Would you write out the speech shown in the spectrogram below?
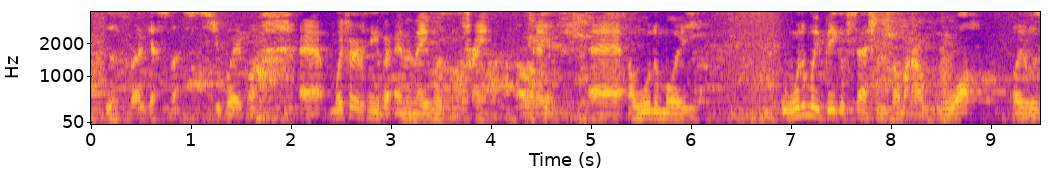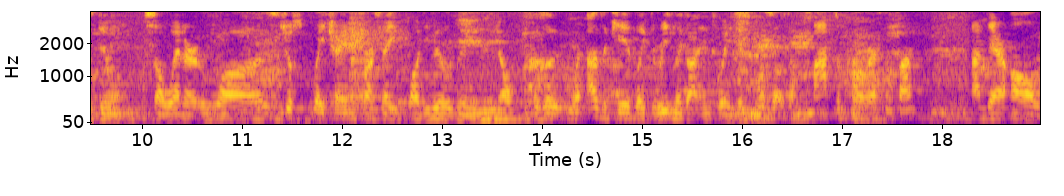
I guess that's a stupid way, but uh, my favorite thing about MMA was the training. Okay, uh, and one of my one of my big obsessions, no matter what I was doing. So whether it was just weight training for say bodybuilding, you know, because I, as a kid, like the reason I got into weightlifting was I was a massive pro wrestling fan, and they're all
